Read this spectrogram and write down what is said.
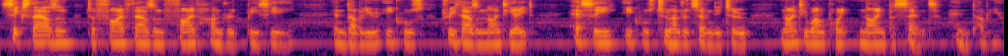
6000 to 5500 BCE, NW equals 3098, SE equals 272, 91.9% NW.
